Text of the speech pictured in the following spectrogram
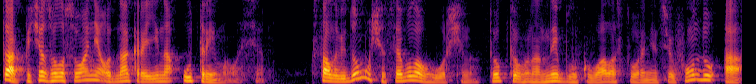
Так, під час голосування одна країна утрималася. Стало відомо, що це була Угорщина, тобто вона не блокувала створення цього фонду. А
